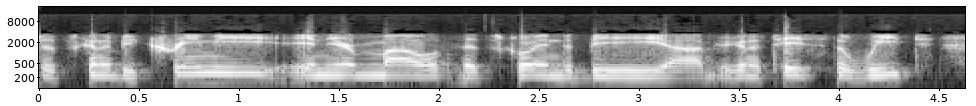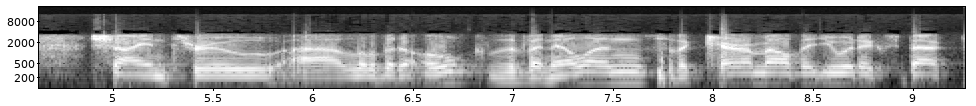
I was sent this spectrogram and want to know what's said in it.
It's going to be creamy in your mouth. It's going to be, uh, you're going to taste the wheat shine through, uh, a little bit of oak, the vanillins, the caramel that you would expect.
